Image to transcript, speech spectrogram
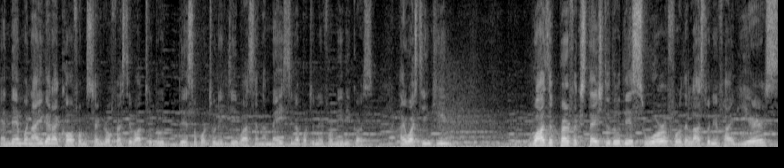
And then when I got a call from Stern Grove Festival to do this opportunity, it was an amazing opportunity for me because I was thinking, was the perfect stage to do this work for the last 25 years.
